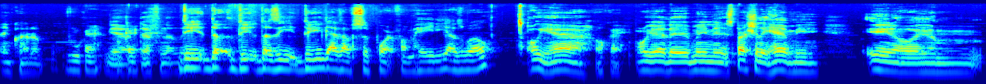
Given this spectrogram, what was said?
incredible. Okay. Yeah, okay. definitely. Do, you, do, do does he do you guys have support from Haiti as well? Oh yeah. Okay. Oh yeah. They, I mean, especially him. He, you know, um,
